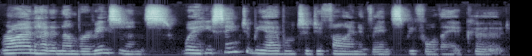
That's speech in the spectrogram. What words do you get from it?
Ryan had a number of incidents where he seemed to be able to define events before they occurred.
